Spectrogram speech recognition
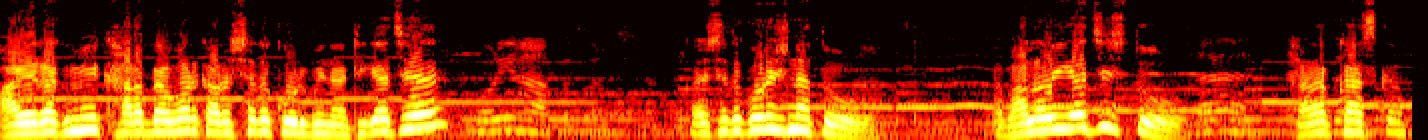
আর এরকমই খারাপ ব্যবহার কারোর সাথে করবি না ঠিক আছে? কারোর সাথে। করিস না তো? ভালো হয়ে গেছিস তো? হ্যাঁ খারাপ কাজ কাম-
